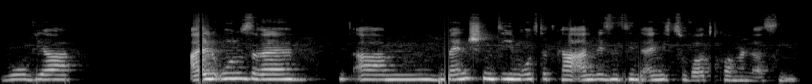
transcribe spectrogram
wo wir all unsere ähm, Menschen, die im OZK anwesend sind, eigentlich zu Wort kommen lassen.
